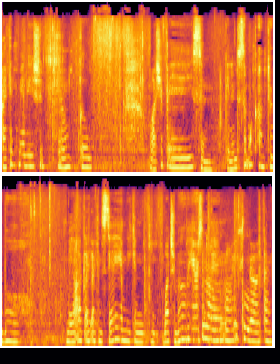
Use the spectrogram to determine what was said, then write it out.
I think maybe you should, you know, go wash your face and get into something comfortable. I mean, I, I, I can stay and we can watch a movie or something. No, no, you can go. I'm,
